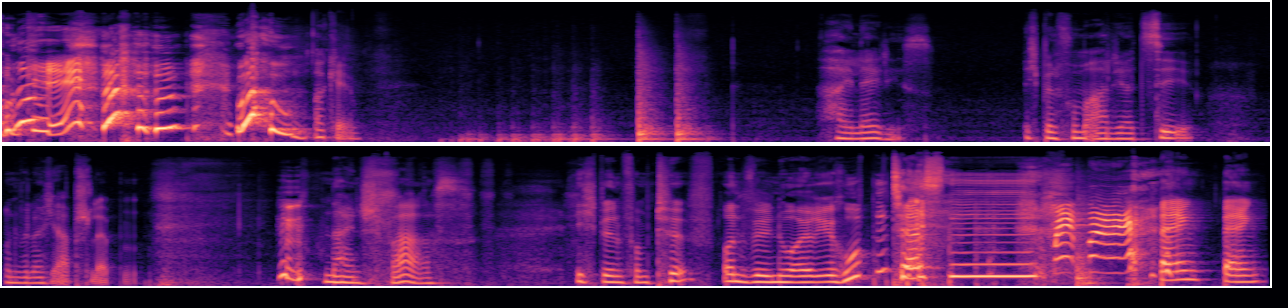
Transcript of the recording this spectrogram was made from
Okay. Okay. Hi Ladies, ich bin vom ADAC und will euch abschleppen. Nein, Spaß. Ich bin vom TÜV und will nur eure Hupen testen. bang, bang,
